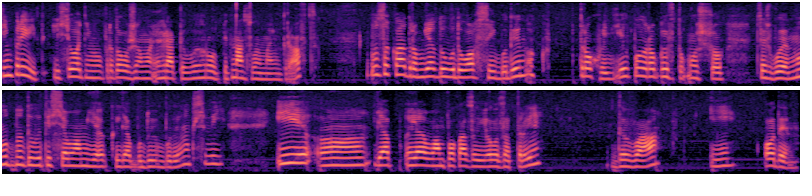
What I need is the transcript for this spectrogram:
Всім привіт! І сьогодні ми продовжуємо грати в ігру під назвою Майнкрафт. За кадром я добудував свій будинок, трохи діл поробив, тому що це ж буде нудно дивитися вам, як я будую будинок свій. І е, я, я вам показую його за 3, 2 і 1.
